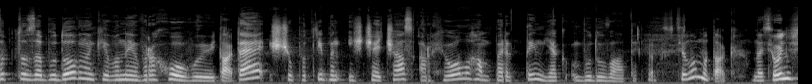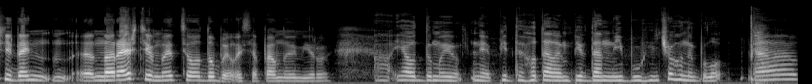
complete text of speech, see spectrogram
Тобто забудовники вони враховують Так. те, що потрібен іще час археологам перед тим, як будувати. В цілому так. На сьогоднішній день е, нарешті ми цього добилися певною мірою. А я от думаю, е, під готелем Південний Буг нічого не було. Е,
